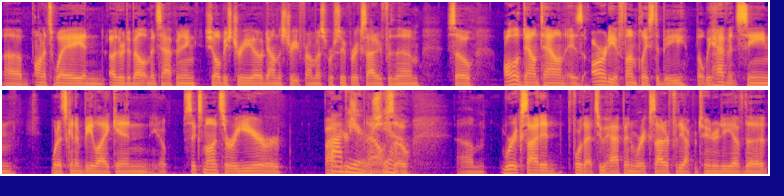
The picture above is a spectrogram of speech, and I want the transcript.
uh, on its way, and other developments happening. Shelby's Trio down the street from us. We're super excited for them. So all of downtown is already a fun place to be, but we haven't seen what it's going to be like in you know six months or a year or five, Five years, years, from now. yeah. So um, we're excited for that to happen. We're excited for the opportunity of the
